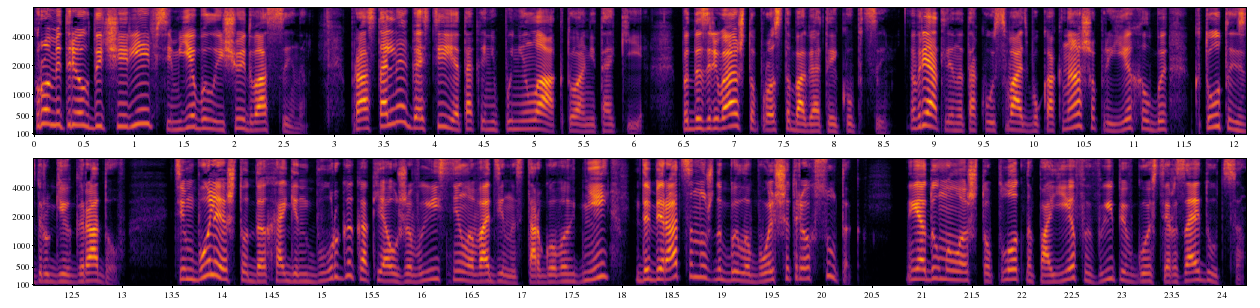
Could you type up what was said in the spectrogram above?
Кроме трех дочерей, в семье было еще и два сына. Про остальных гостей я так и не поняла, кто они такие. Подозреваю, что просто богатые купцы. Вряд ли на такую свадьбу, как наша, приехал бы кто-то из других городов. Тем более, что до Хагенбурга, как я уже выяснила, в один из торговых дней добираться нужно было больше трех суток. Я думала, что плотно поев и выпив, гости разойдутся.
